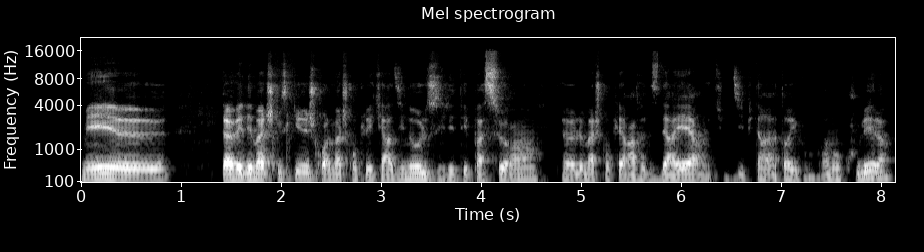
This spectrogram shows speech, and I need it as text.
mais euh, tu avais des matchs risqués. Je crois le match contre les Cardinals, il n'était pas serein. le match contre les Ravens derrière, tu te dis putain, attends, ils vont vraiment couler là.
